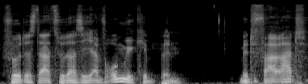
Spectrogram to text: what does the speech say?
führt es dazu, dass ich einfach umgekippt bin. Mit Fahrrad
